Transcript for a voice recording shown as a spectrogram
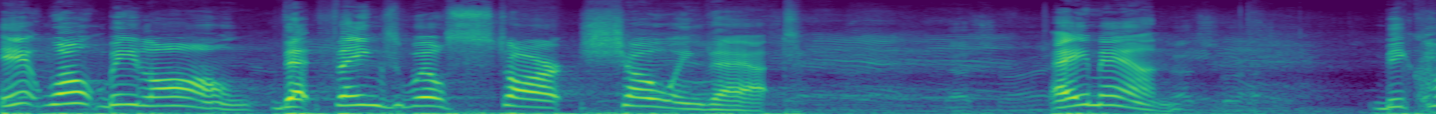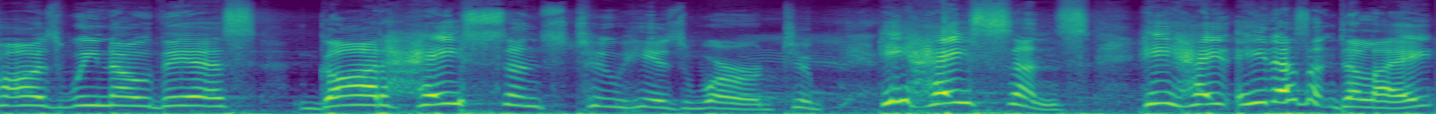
It won't be long that things will start showing that. Amen. Because we know this, God hastens to His word. To He hastens. He ha- He doesn't delay.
